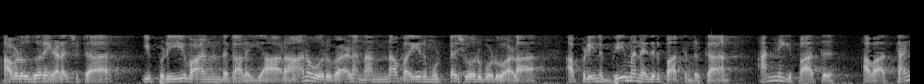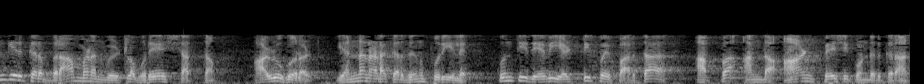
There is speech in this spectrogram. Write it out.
அவ்வளவு தூரம் இழைச்சிட்டார். இப்படி வாழ்ந்த காலம். யாரான ஒரு வேளை நன்னா வயிறு முட்டை சோறு போடுவாளா அப்படின்னு பீமன் எதிர்பார்த்துட்டு இருக்கான். அன்னைக்கு பார்த்து அவ தங்கி இருக்கிற பிராமணன் வீட்டுல ஒரே சத்தம். அழுகுரல். என்ன நடக்கிறதுன்னு புரியல. குந்தி தேவி எட்டி போய் பார்த்தா அப்ப அந்த ஆண் பேசி கொண்டிருக்கிறான்.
